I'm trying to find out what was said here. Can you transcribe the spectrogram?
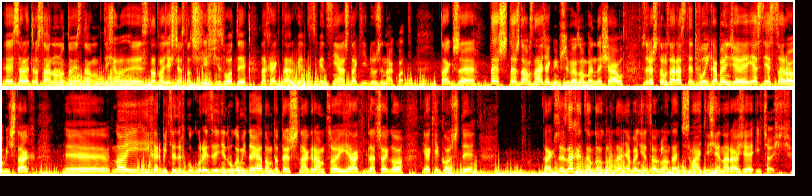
yy, saletrosanu, no to jest tam yy, 120-130 zł na hektar, więc, więc nie aż taki duży nakład. Także też, też dam znać, jak mi przywiozą, będę siał. Zresztą zaraz te dwójka będzie, jest, jest co robić, tak? Yy, No i, i herbicydy w kukurydzy niedługo mi dojadą, to też nagram co i jak i dlaczego, jakie koszty. Także zachęcam do oglądania, będzie co oglądać. Trzymajcie się, na razie i cześć.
